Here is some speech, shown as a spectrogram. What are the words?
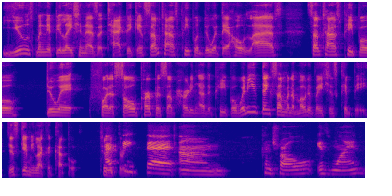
use manipulation as a tactic? And sometimes people do it their whole lives. Sometimes people do it for the sole purpose of hurting other people. What do you think some of the motivations could be? Just give me like a couple, two I or three. think that um control is one.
